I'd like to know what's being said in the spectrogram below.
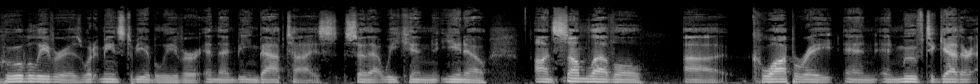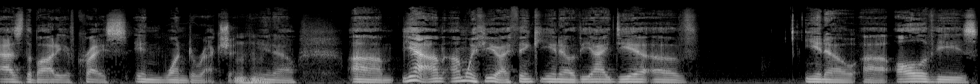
who a believer is, what it means to be a believer, and then being baptized so that we can, you know, on some level, uh, cooperate and and move together as the body of Christ in one direction. You know, um, yeah, I'm I'm with you. I think you know the idea of you know uh, all of these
